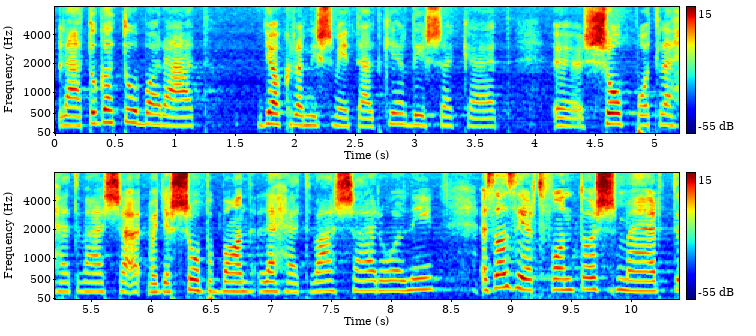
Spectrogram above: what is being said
látogatóbarát, gyakran ismételt kérdéseket, shopot lehet vásárolni, vagy a shopban lehet vásárolni. Ez azért fontos, mert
